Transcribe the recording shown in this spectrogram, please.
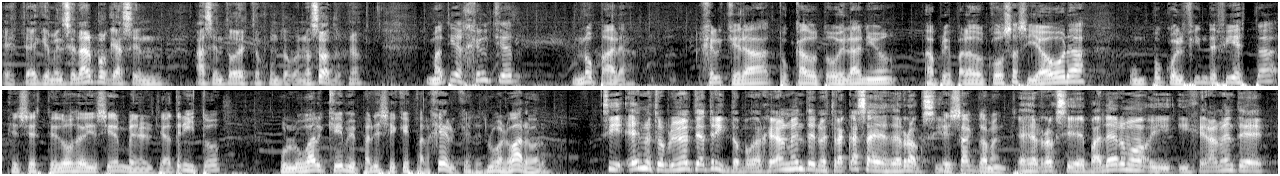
este, hay que mencionar porque hacen, hacen todo esto junto con nosotros, ¿no? Matías Helker no para. Helker ha tocado todo el año, ha preparado cosas y ahora un poco el fin de fiesta es este 2 de diciembre en el Teatrito, un lugar que me parece que es para Helker, es un lugar bárbaro. Sí, es nuestro primer teatrito, porque generalmente nuestra casa es de Roxy. Exactamente. Es de Roxy de Palermo y, y generalmente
